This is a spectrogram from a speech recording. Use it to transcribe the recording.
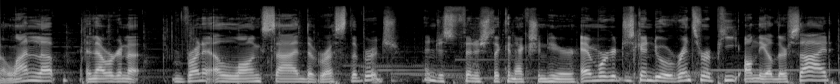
to line it up, and now we're to run it alongside the rest of the bridge and just finish the connection here. And we're just gonna do a rinse repeat on the other side.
